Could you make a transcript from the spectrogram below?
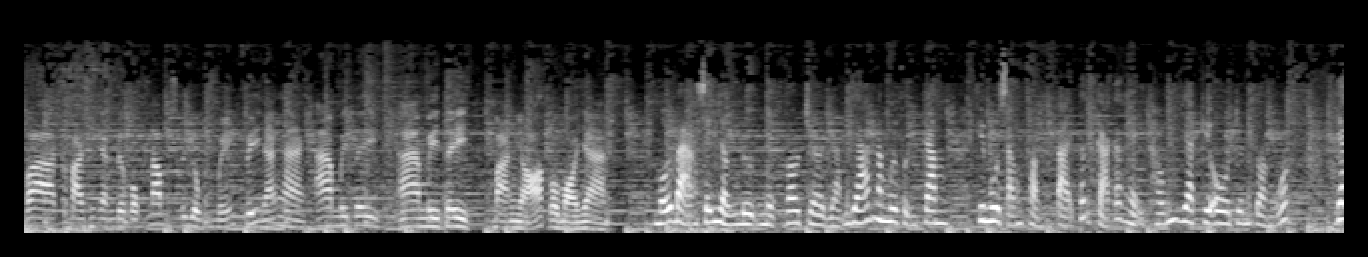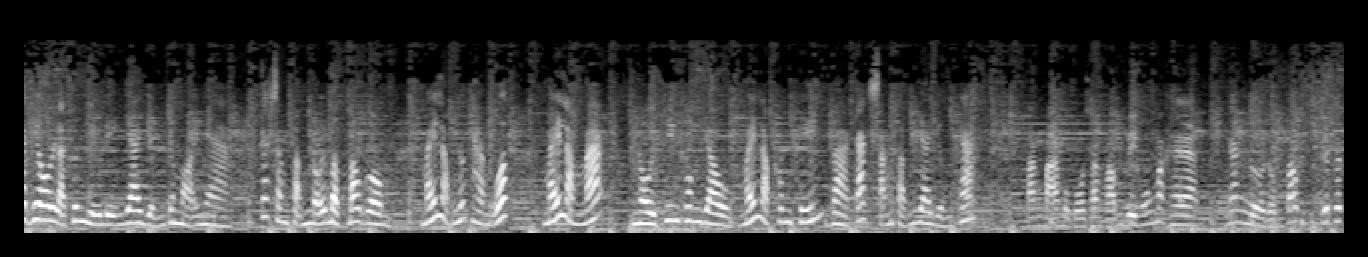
và các bạn sẽ nhận được một năm sử dụng miễn phí nhãn hàng Amity Amity bạn nhỏ của mọi nhà Mỗi bạn sẽ nhận được một voucher giảm giá 50% khi mua sản phẩm tại tất cả các hệ thống Yakio trên toàn quốc. Yakio là thương hiệu điện gia dụng cho mọi nhà. Các sản phẩm nổi bật bao gồm máy lọc nước Hàn Quốc, máy làm mát, nồi chiên không dầu, máy lọc không khí và các sản phẩm gia dụng khác tặng bạn một bộ sản phẩm viên uống mắc he ngăn ngừa rụng tóc kích thích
